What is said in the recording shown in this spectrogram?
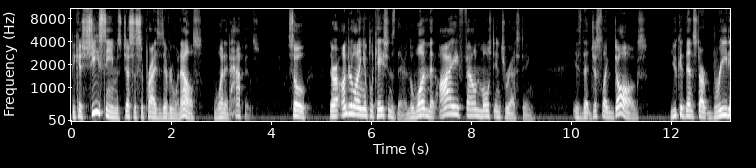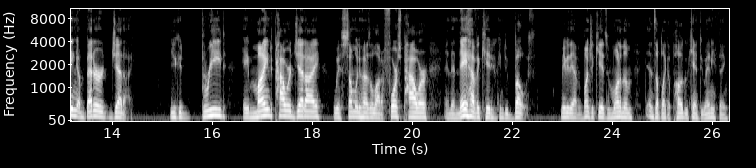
Because she seems just as surprised as everyone else when it happens. So there are underlying implications there. And the one that I found most interesting is that just like dogs, you could then start breeding a better Jedi. You could breed a mind powered Jedi with someone who has a lot of force power, and then they have a kid who can do both. Maybe they have a bunch of kids, and one of them ends up like a pug who can't do anything,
